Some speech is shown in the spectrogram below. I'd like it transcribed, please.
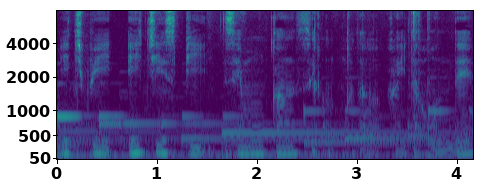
HP HSP 専門カウンセラーの方が書いた本で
